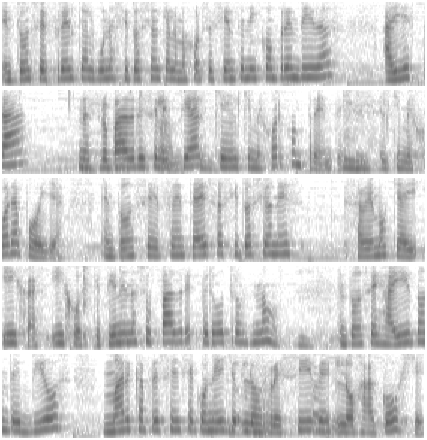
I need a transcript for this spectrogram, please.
Entonces, frente a alguna situación que a lo mejor se sienten incomprendidas, ahí está nuestro Padre. Celestial, Mm. que es el que mejor comprende, Sí. el que mejor apoya. Entonces, frente a esas situaciones, sabemos que hay hijas, hijos que tienen a sus padres, pero otros no. Entonces, ahí donde Dios marca presencia con ellos, los recibe, los acoge.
